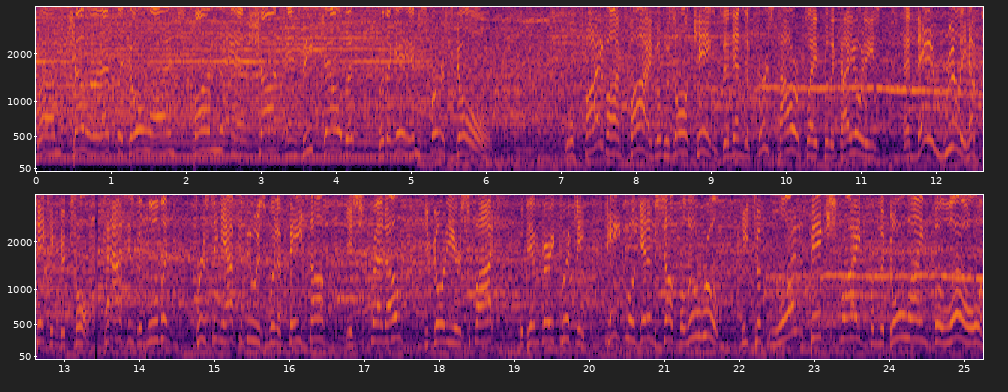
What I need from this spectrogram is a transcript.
from Keller at the goal line, spun and shot and beat Talbot for the game's first goal. Well, five on five, it was all Kings. And then the first power play for the Coyotes, and they really have taken control. Passes, the movement. First thing you have to do is win a faceoff. You spread out, you go to your spots, but then very quickly, Hayton will get himself a little room. He took one big stride from the goal line below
